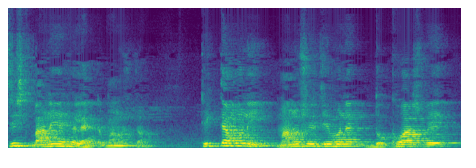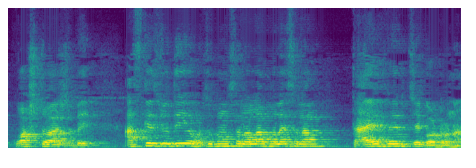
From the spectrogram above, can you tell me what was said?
সৃষ্টি বানিয়ে ফেলে একটা মানুষজন। ঠিক তেমনই মানুষের জীবনে দুঃখ আসবে, কষ্ট আসবে। আজকে যদি হজরত সাল্লাহ আলাইসাল্লাম তায়েফের যে ঘটনা,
